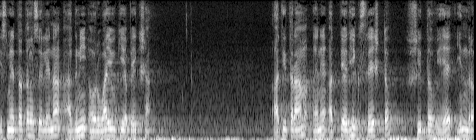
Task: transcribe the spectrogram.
इसमें ततः से लेना अग्नि और वायु की अपेक्षा। अतितराम यानी अत्यधिक श्रेष्ठ सिद्ध हुए इंद्र।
